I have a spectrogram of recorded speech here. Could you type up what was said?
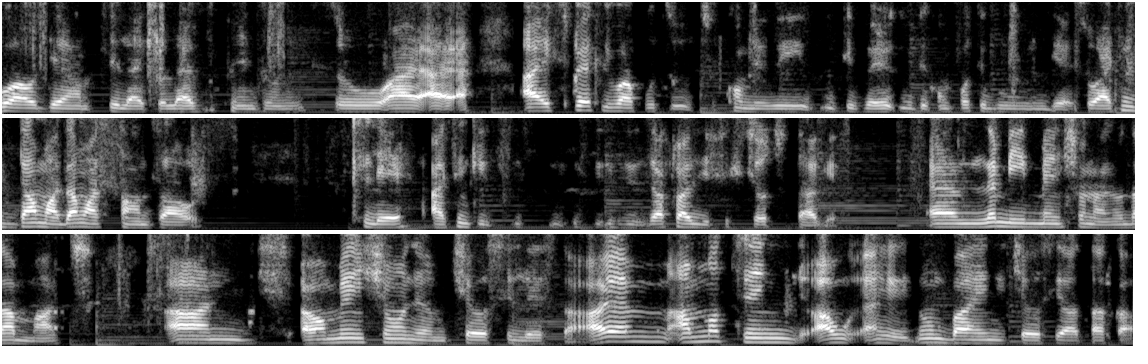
go out there and play like your life depends on it. So I I, I expect Liverpool to, to come away with a very with a comfortable win there. So I think Dama Dama stands out clear. I think it's it's, it's, it's actually the fixture to target. Um, let me mention another match, and I'll mention um, Chelsea Leicester. I am I'm not saying I, I don't buy any Chelsea attacker,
